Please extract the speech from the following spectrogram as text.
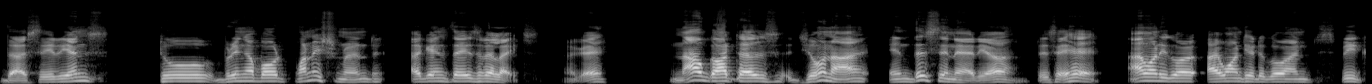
the Assyrians to bring about punishment against the Israelites. Okay. Now God tells Jonah in this scenario to say, Hey, I want to go I want you to go and speak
